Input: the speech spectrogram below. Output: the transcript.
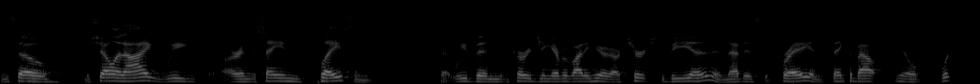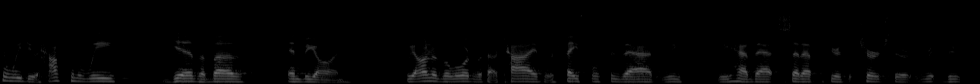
And so Michelle and I, we are in the same place and that we've been encouraging everybody here at our church to be in, and that is to pray and think about, you know, what can we do? How can we give above and beyond? We honor the Lord with our tithe. We're faithful through that. We, we have that set up here at the church through, the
